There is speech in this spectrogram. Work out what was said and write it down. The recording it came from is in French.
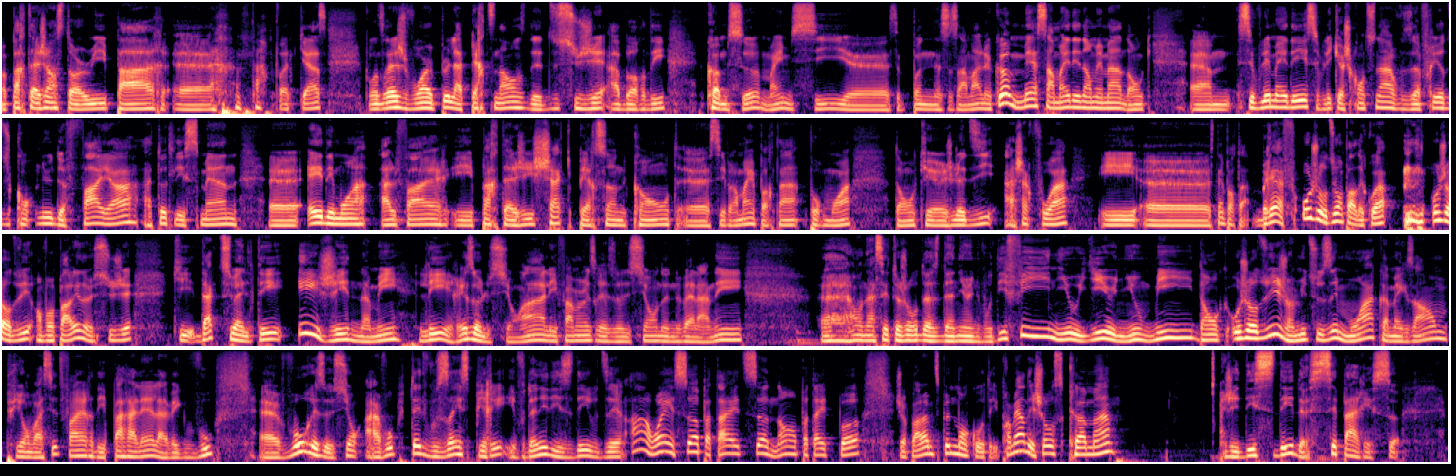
partagé en story par, par podcast. Puis on dirait que je vois un peu la pertinence du sujet abordé comme ça, même si euh, c'est pas nécessairement le cas, mais ça m'aide énormément. Donc, euh, si vous voulez m'aider, si vous voulez que je continue à vous offrir du contenu de Fire à toutes les semaines, euh, aidez-moi à le faire et partagez. Chaque personne compte. c'est vraiment important pour moi. Donc, je le dis à chaque fois et c'est important. Bref, aujourd'hui, on parle de quoi? aujourd'hui, on va parler d'un sujet qui est d'actualité et j'ai nommé les résolutions, hein, les fameuses résolutions de nouvelle année. Euh, on essaie toujours de se donner un nouveau défi, New Year, New Me. Donc aujourd'hui, je vais m'utiliser moi comme exemple, puis on va essayer de faire des parallèles avec vous, euh, vos résolutions à vous, puis peut-être vous inspirer et vous donner des idées, vous dire Ah ouais, ça peut-être, ça, non, peut-être pas. Je vais parler un petit peu de mon côté. Première des choses, comment j'ai décidé de séparer ça?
